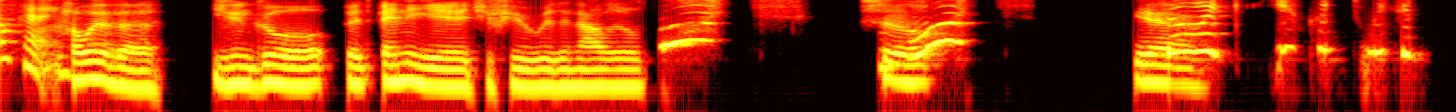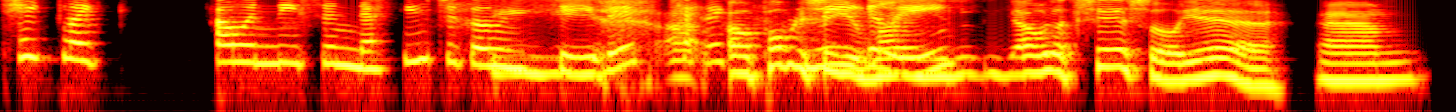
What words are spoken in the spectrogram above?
Okay. However, you can go at any age if you're with an adult. what? So, what? yeah. So like you could we could take like our niece and nephew to go and see this. Technically, I would probably say you legally. might. I would I'd say so. Yeah. Um.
